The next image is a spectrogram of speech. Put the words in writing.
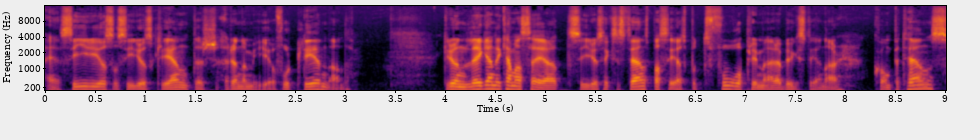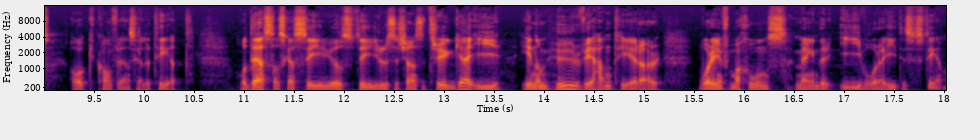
Eh, Sirius och Sirius klienters renommé och fortlevnad. Grundläggande kan man säga att Sirius existens baseras på två primära byggstenar. Kompetens och konfidentialitet. Och dessa ska Sirius styrelse känna sig trygga i inom hur vi hanterar våra informationsmängder i våra IT-system.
